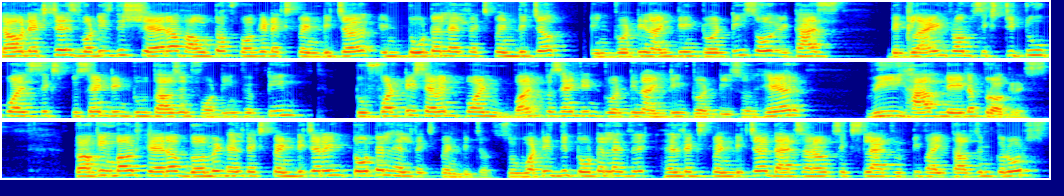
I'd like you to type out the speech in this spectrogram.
now next is what is the share of out of pocket expenditure in total health expenditure in 2019-20 so it has declined from 62.6% in 2014-15 to 47.1% in 2019-20 so here we have made a progress. Talking about share of government health expenditure in total health expenditure. So what is the total health expenditure? That's around 6 lakh 55,000 crores.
